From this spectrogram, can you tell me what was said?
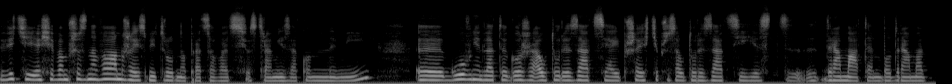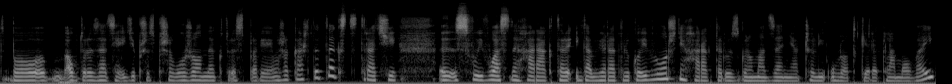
Wiecie, ja się Wam przyznawałam, że jest mi trudno pracować z siostrami zakonnymi, y, głównie dlatego, że autoryzacja i przejście przez autoryzację jest y, dramatem, bo, dramat, bo autoryzacja idzie przez przełożone, które sprawiają, że każdy tekst traci y, swój własny charakter i nabiera tylko i wyłącznie charakteru zgromadzenia, czyli ulotki reklamowej.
